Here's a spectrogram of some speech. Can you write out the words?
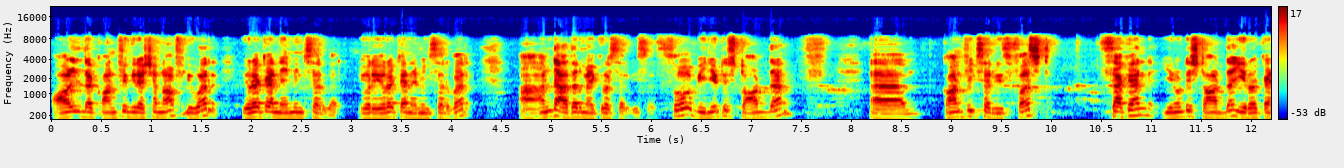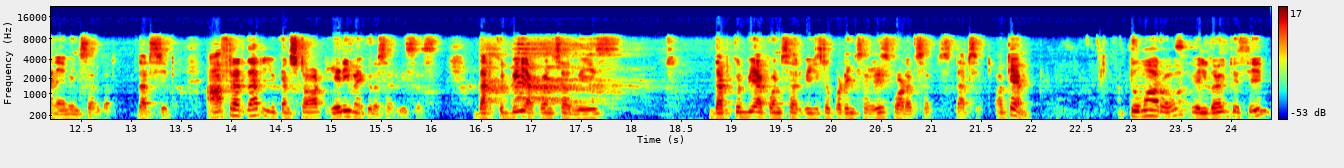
all the configuration of your Eureka naming server, your Eureka naming server uh, and the other microservices. So we need to start the uh, config service first Second, you need to start the Eureka naming server. That's it. After that, you can start any microservices. That could be account service. That could be account service, reporting service, product service. That's it. Okay. Tomorrow, we're going to see,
